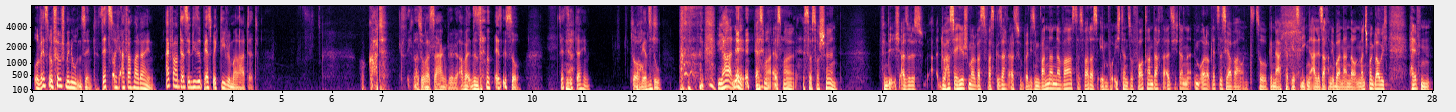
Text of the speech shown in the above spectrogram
Und wenn es nur fünf Minuten sind, setzt euch einfach mal dahin. Einfach, dass ihr diese Perspektive mal hattet. Oh Gott, dass ich mal sowas sagen würde. Aber es ist so. Setz Ja. dich dahin. So, Warum jetzt nicht? du. Ja, nee, erstmal, erstmal ist das doch schön. Finde ich, also das, du hast ja hier schon mal was, was gesagt, als du bei diesem Wandern da warst. Das war das eben, wo ich dann sofort dran dachte, als ich dann im Urlaub letztes Jahr war und so gemerkt habe, jetzt liegen alle Sachen übereinander. Und manchmal, glaube ich, helfen,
